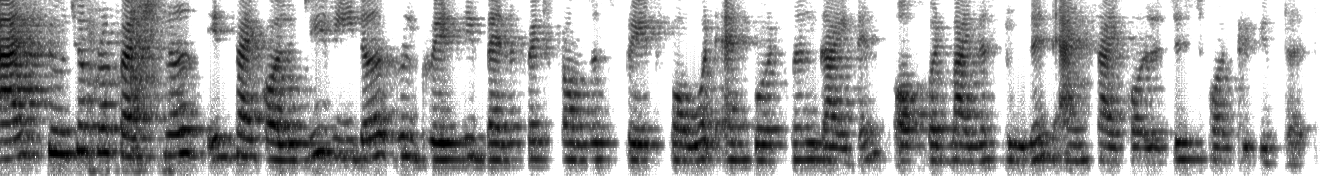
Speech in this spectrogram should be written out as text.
As future professionals in psychology, readers will greatly benefit from the straightforward and personal guidance offered by the student and psychologist contributors.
